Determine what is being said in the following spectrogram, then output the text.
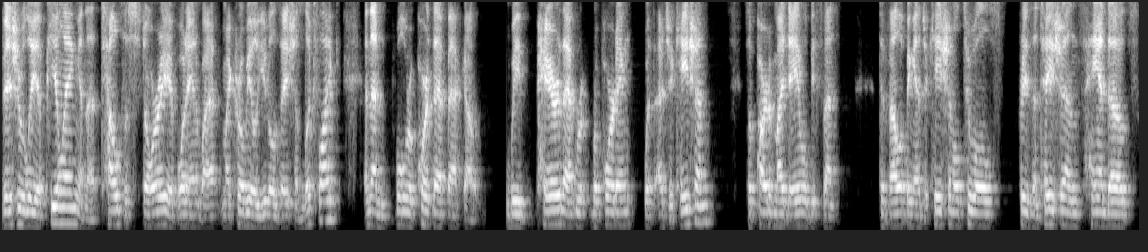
visually appealing and that tells a story of what antimicrobial utilization looks like. And then we'll report that back out. We pair that re- reporting with education. So part of my day will be spent developing educational tools, presentations, handouts,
